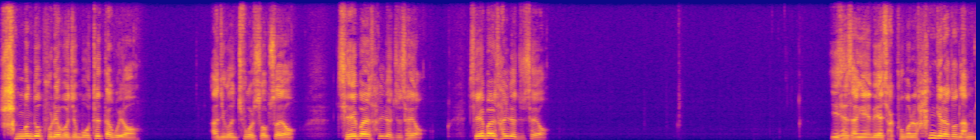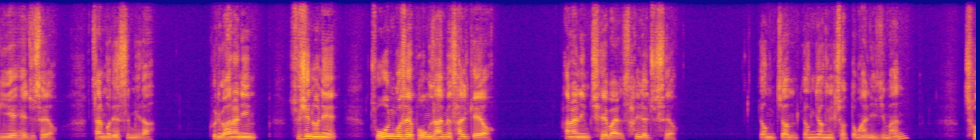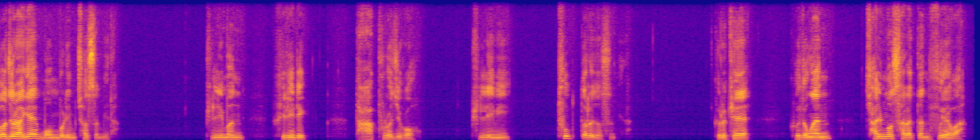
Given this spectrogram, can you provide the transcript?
한 번도 부려보지 못했다고요 아직은 죽을 수 없어요 제발 살려주세요 제발 살려주세요 이 세상에 내 작품을 한 개라도 남기게 해주세요. 잘못했습니다. 그리고 하나님 주신 은혜 좋은 곳에 봉사하며 살게요. 하나님 제발 살려주세요. 0.001초 동안이지만 처절하게 몸부림쳤습니다. 필름은 휘리릭 다 풀어지고 필름이 툭 떨어졌습니다. 그렇게 그동안 잘못 살았던 후회와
